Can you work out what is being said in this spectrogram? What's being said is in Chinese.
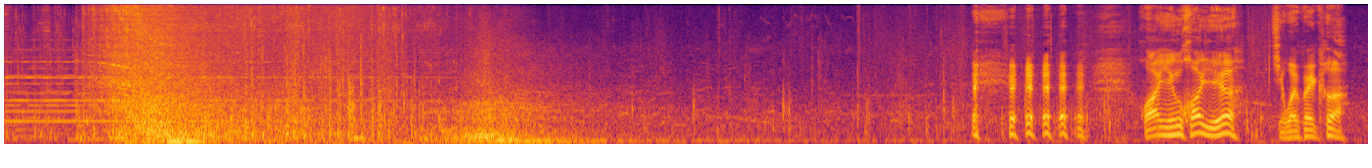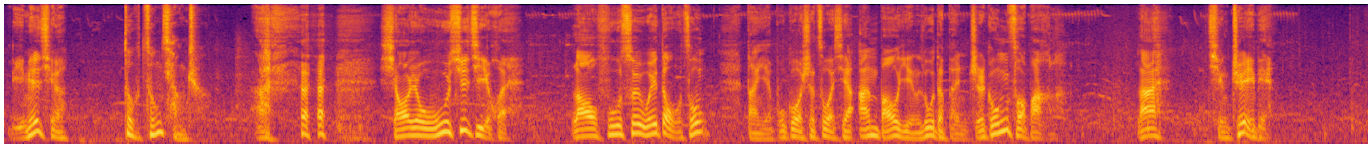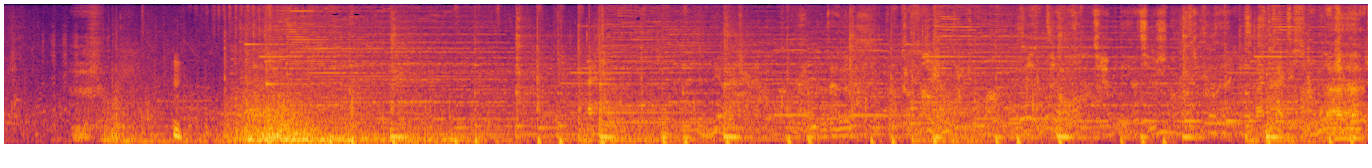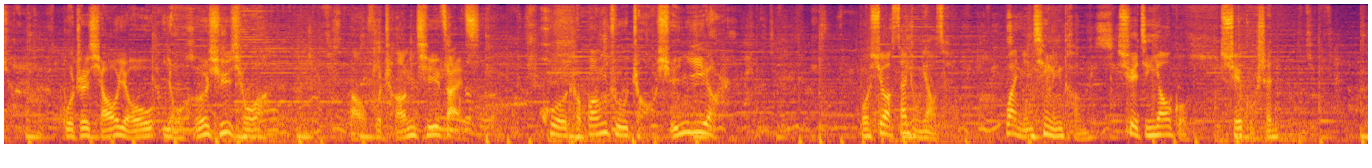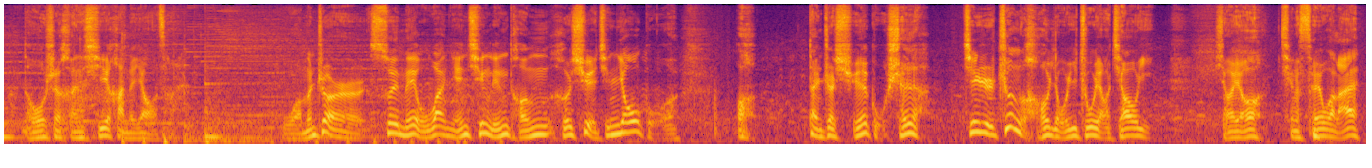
欢迎欢迎，几位贵客，里面请。斗宗强者。啊，小友无需忌讳，老夫虽为斗宗，但也不过是做些安保引路的本职工作罢了。来，请这边。嗯嗯。不知小友有何需求啊？老夫长期在此。或可帮助找寻一二。我需要三种药材：万年青灵藤、血晶腰果、血骨参，都是很稀罕的药材。我们这儿虽没有万年青灵藤和血晶腰果，哦，但这血骨参啊，今日正好有一株要交易。小友，请随我来。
